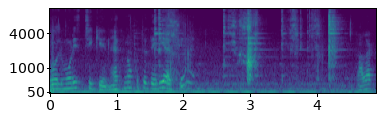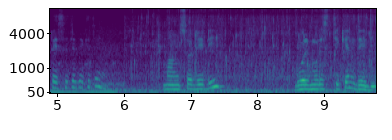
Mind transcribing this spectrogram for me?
গোলমরিচ চিকেন। এখনও হতে দেরি আছে। কালারটা এসেছে দেখেছেন? মাংস রেডি গোলমরিচ চিকেন রেডি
